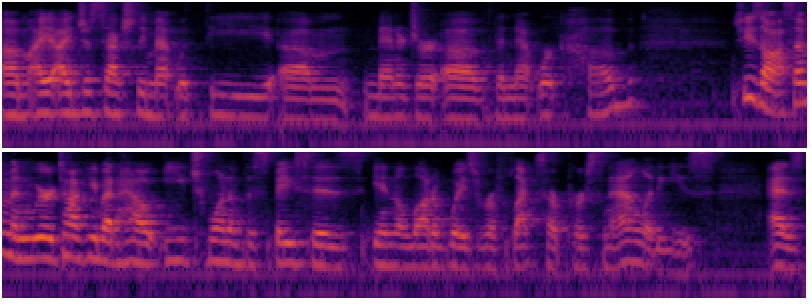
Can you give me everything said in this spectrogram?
Um, I, I, just actually met with the um, manager of the Network Hub. She's awesome, and we were talking about how each one of the spaces, in a lot of ways, reflects our personalities as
